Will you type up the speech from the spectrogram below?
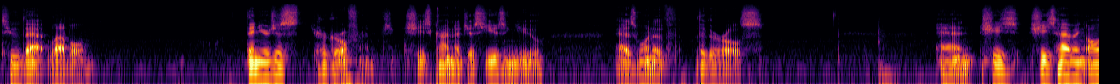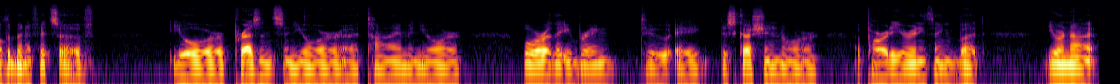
to that level, then you're just her girlfriend. She's kind of just using you as one of the girls. And she's she's having all the benefits of your presence and your uh, time and your aura that you bring to a discussion or a party or anything, but you're not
